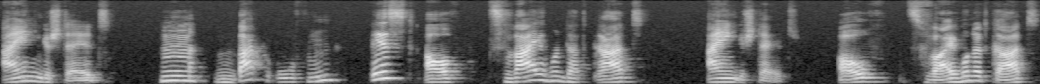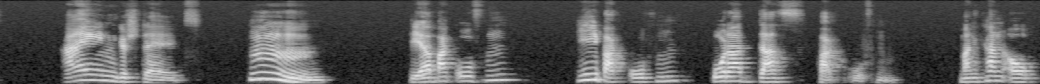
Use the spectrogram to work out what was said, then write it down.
eingestellt. Hm, Backofen ist auf 200 Grad eingestellt. Auf 200 Grad eingestellt. Hm, der Backofen, die Backofen oder das Backofen. Man kann auch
